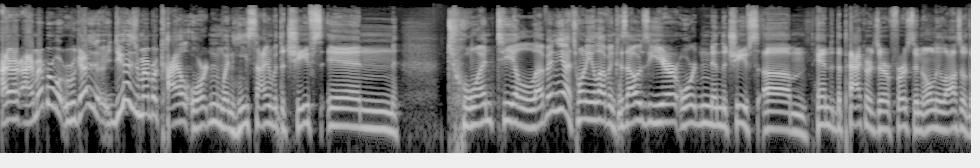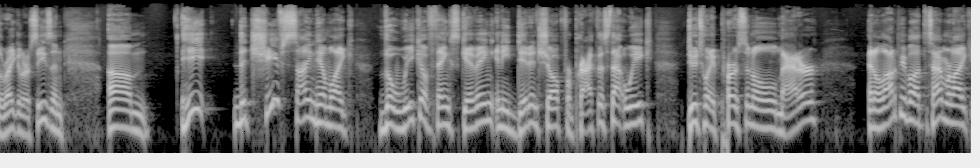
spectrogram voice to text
I, I remember. What, do you guys remember Kyle Orton when he signed with the Chiefs in 2011? Yeah, 2011, because that was the year Orton and the Chiefs um, handed the Packers their first and only loss of the regular season. Um, he the Chiefs signed him like the week of Thanksgiving, and he didn't show up for practice that week due to a personal matter. And a lot of people at the time were like,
